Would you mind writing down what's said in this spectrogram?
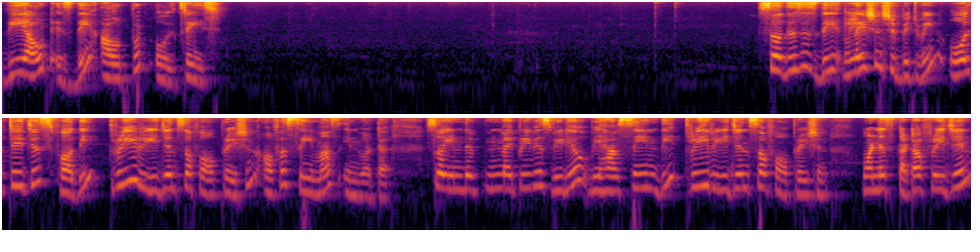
Vout is the output voltage. So this is the relationship between voltages for the three regions of operation of a CMOS inverter. So in, the, in my previous video, we have seen the three regions of operation. One is cutoff region,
